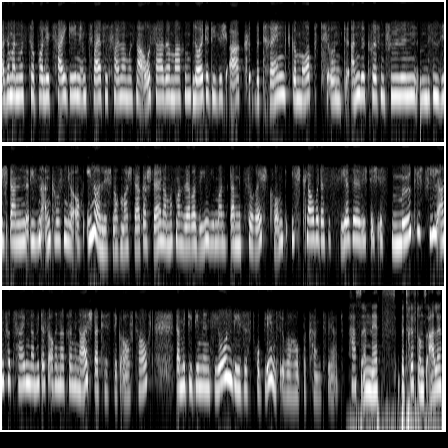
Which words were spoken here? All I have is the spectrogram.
also man muss zur Polizei gehen, im Zweifelsfall, man muss eine Aussage machen. Leute, die sich arg bedrängt, gemobbt und angegriffen fühlen, müssen sich dann diesen Angriffen ja auch innerlich noch mal stärker stellen. Da muss man selber sehen, wie man damit zurechtkommt. Ich glaube, dass es sehr, sehr wichtig ist, möglichst viel anzuzeigen, damit das auch in der Kriminalstatistik auftaucht, damit die Dimension dieses Problems überhaupt bekannt wird. Hass im Netz betrifft uns alle.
